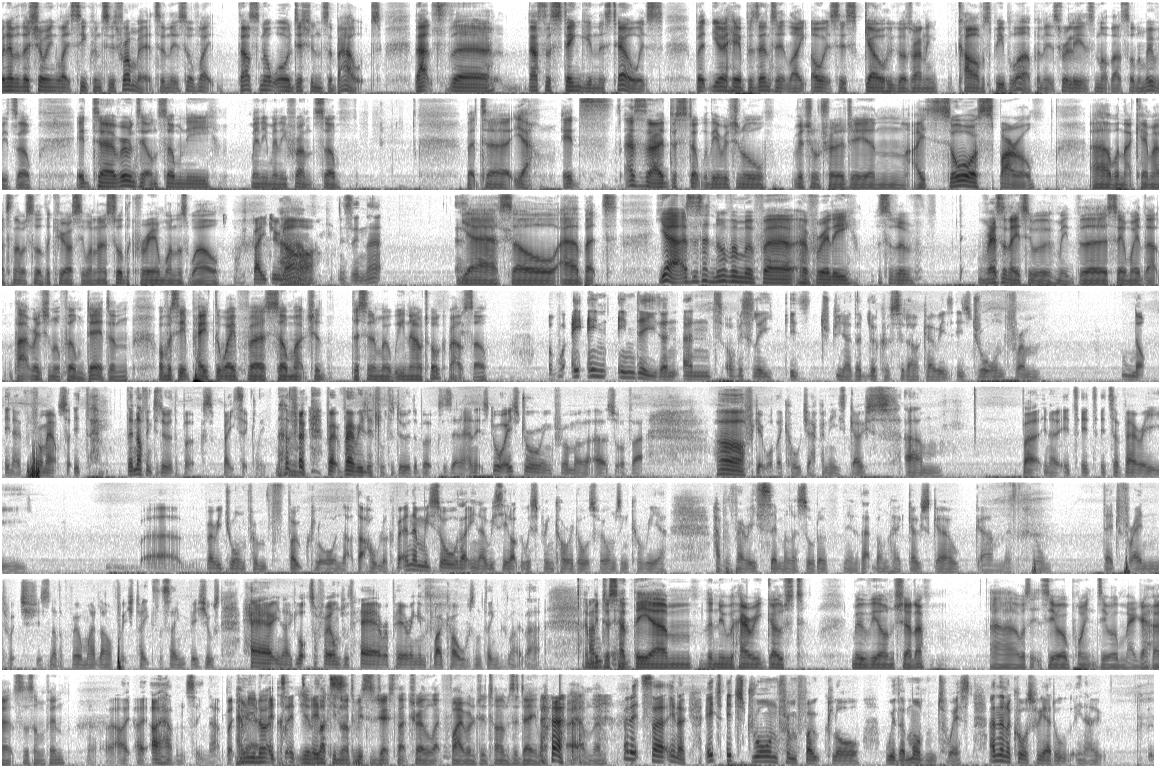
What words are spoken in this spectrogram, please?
whenever they're showing like sequences from it, and it's sort of like that's not what audition's about. That's the that's the sting in this tale. It's but you're here presenting it like oh, it's this girl who goes around and carves people up, and it's really it's not that sort of movie. So it uh, ruins it on so many many many fronts. So, but uh, yeah, it's as I said, I just stuck with the original original trilogy, and I saw Spiral uh, when that came out, and that was sort of the Curiosity one. And I saw the Korean one as well. Doona um, is in that. Yeah. So, uh, but yeah, as I said, none of them have uh, have really sort of resonated with me the same way that that original film did, and obviously it paved the way for so much of the cinema we now talk about. So. In, indeed, and and obviously, it's you know the look of Sadako is, is drawn from not you know from outside. It, they're nothing to do with the books, basically. Mm. very little to do with the books is in it, and it's draw it's drawing from a, a sort of that. Oh, I forget what they call Japanese ghosts. Um, but you know, it's it's it's a very uh, very drawn from folklore and that, that whole look of it. And then we saw that you know we see like the Whispering Corridors films in Korea have a very similar sort of you know that long-haired ghost girl. Um, there's the film Dead Friend, which is another film I love, which takes the same visuals. Hair, you know, lots of films with hair appearing in plug holes and things like that. And, and we just had the um, the new Harry Ghost movie on Shudder. Uh, was it 0.0 megahertz or something? I, I, I, haven't seen that, but yeah, you not, it's, it's, you're it's, lucky not to be suggested that trailer like 500 times a day, like I am. Then, but it's uh, you know it's it's drawn from folklore with a modern twist, and then of course we had all you know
